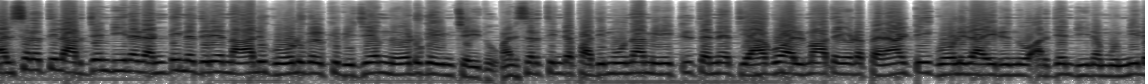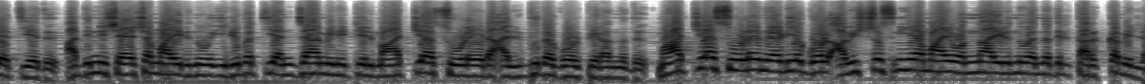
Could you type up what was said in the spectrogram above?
മത്സരത്തിൽ അർജന്റീന രണ്ടിനെതിരെ നാല് ഗോളുകൾക്ക് വിജയം നേടുകയും ചെയ്തു. മത്സരത്തിന്റെ പതിമൂന്നാം മിനിറ്റിൽ തന്നെ ത്യാഗോ അൽമാതയുടെ പെനാൾട്ടി ഗോളിലായിരുന്നു അർജന്റീന മുന്നിലെത്തിയത്. അതിനുശേഷമായിരുന്നു ഇരുപത്തിയഞ്ചാം മിനിറ്റിൽ മാറ്റിയ സൂളയുടെ അത്ഭുത ഗോൾ പിറന്നത്. മാറ്റിയ സൂളെ നേടിയ ഗോൾ അവിശ്വസനീയമായ ഒന്നായിരുന്നു എന്നതിൽ തർക്കമില്ല.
